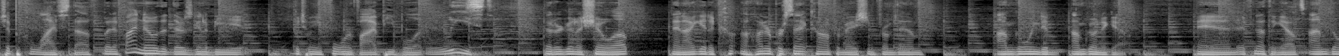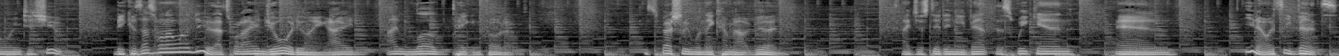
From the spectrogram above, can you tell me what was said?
typical life stuff. But if I know that there's going to be between four and five people at least that are going to show up, and I get a hundred percent confirmation from them, I'm going to I'm going to go. And if nothing else, I'm going to shoot because that's what I want to do. That's what I enjoy doing. I I love taking photos, especially when they come out good. I just did an event this weekend, and you know it's events.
